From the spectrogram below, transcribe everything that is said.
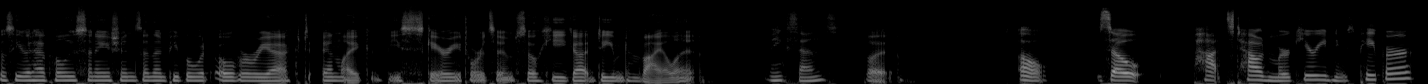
Because he would have hallucinations and then people would overreact and like be scary towards him. So he got deemed violent. Makes sense. But Oh, so Pottstown Mercury newspaper.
